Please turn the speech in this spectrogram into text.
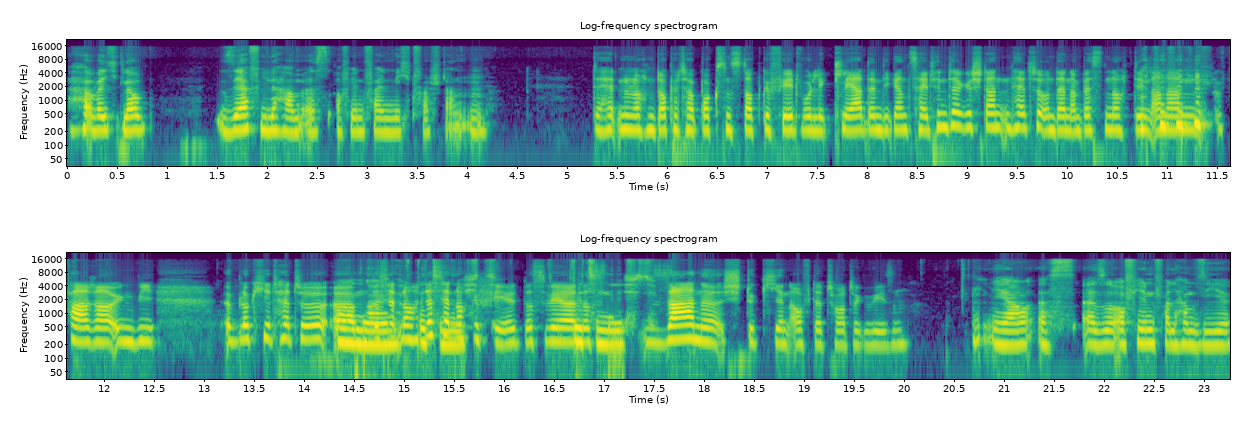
aber ich glaube, sehr viele haben es auf jeden Fall nicht verstanden da hätte nur noch ein doppelter Boxenstopp gefehlt, wo Leclerc dann die ganze Zeit hintergestanden hätte und dann am besten noch den anderen Fahrer irgendwie blockiert hätte. Oh ähm, nein, das hätte noch, das hätte noch gefehlt. Das wäre das Sahnestückchen auf der Torte gewesen. Ja, es, also auf jeden Fall haben sie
